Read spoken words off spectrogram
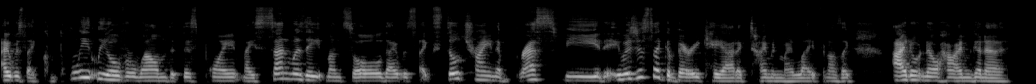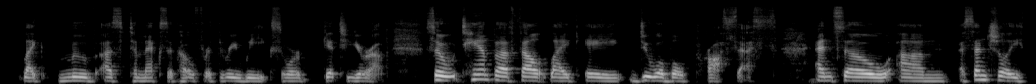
I was like completely overwhelmed at this point. My son was eight months old. I was like still trying to breastfeed. It was just like a very chaotic time in my life. And I was like, I don't know how I'm going to like move us to Mexico for three weeks or get to Europe. So Tampa felt like a doable process. And so um, essentially,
